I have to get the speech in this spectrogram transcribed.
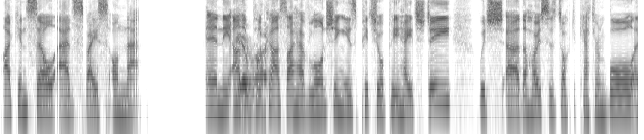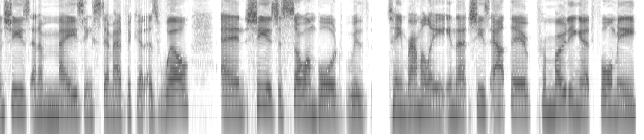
I can sell ad space on that. And the other Yeah, right. podcast I have launching is Pitch Your PhD, which uh, the host is Dr. Catherine Ball, and she's an amazing STEM advocate as well. And she is just so on board with Team Ramaley in that she's out there promoting it for me.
